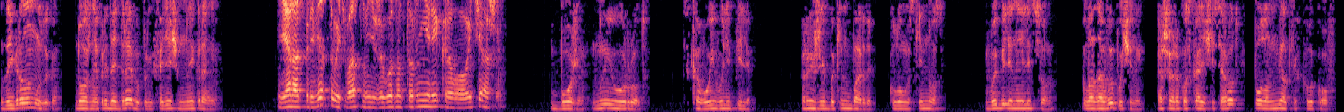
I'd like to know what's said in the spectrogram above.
Заиграла музыка, должная придать драйву происходящему на экране. Я рад приветствовать вас на ежегодном турнире Кровавой Чаши. Боже, ну и урод. С кого его лепили? Рыжие бакенбарды, клоунский нос, выбеленное лицо, глаза выпучены, а широко скалящийся рот полон мелких клыков.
